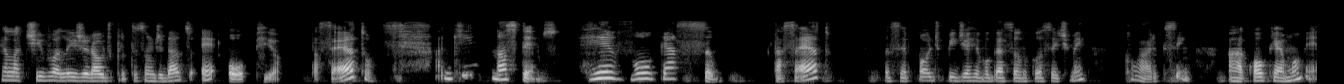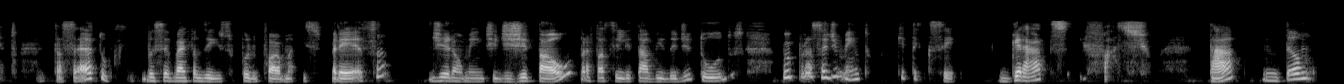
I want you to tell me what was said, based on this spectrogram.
relativo à Lei Geral de Proteção de Dados é óbvio, tá certo? Aqui nós temos revogação, tá certo? Você pode pedir a revogação do consentimento? Claro que sim a qualquer momento, tá certo? Você vai fazer isso por forma expressa, geralmente digital, para facilitar a vida de todos, por procedimento que tem que ser grátis e fácil, tá? Então,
